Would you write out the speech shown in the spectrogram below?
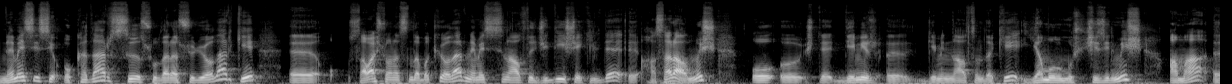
Nemesis'i o kadar sığ sulara sürüyorlar ki e, savaş sonrasında bakıyorlar Nemesis'in altı ciddi şekilde e, hasar almış. O e, işte demir e, geminin altındaki yamulmuş, çizilmiş ama e,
